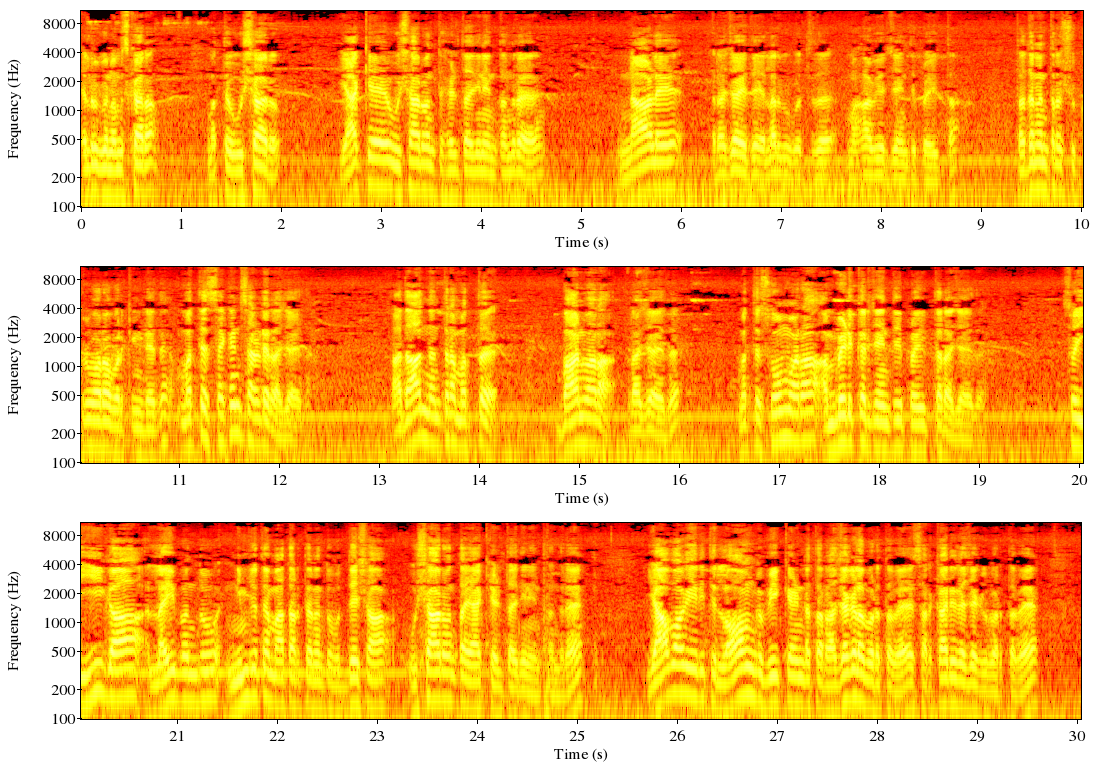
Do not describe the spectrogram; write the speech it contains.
ಎಲ್ರಿಗೂ ನಮಸ್ಕಾರ. ಮತ್ತೆ ಹುಷಾರು. ಯಾಕೆ ಹುಷಾರು ಅಂತ ಹೇಳ್ತಾ ಇದ್ದೀನಿ ಅಂತಂದ್ರೆ, ನಾಳೆ ರಜಾ ಇದೆ, ಎಲ್ಲರಿಗೂ ಗೊತ್ತಿದೆ, ಮಹಾವೀರ್ ಜಯಂತಿ ಪ್ರಯುಕ್ತ. ತದನಂತರ ಶುಕ್ರವಾರ ವರ್ಕಿಂಗ್ ಡೇ ಇದೆ, ಮತ್ತೆ ಸೆಕೆಂಡ್ ಸಾಟರ್ಡೆ ರಜಾ ಇದೆ. ಅದಾದ ನಂತರ ಮತ್ತೆ ಭಾನುವಾರ ರಜಾ ಇದೆ, ಮತ್ತೆ ಸೋಮವಾರ ಅಂಬೇಡ್ಕರ್ ಜಯಂತಿ ಪ್ರಯುಕ್ತ ರಜಾ ಇದೆ. ಸೊ ಈಗ ಲೈವ್ ಬಂದು ನಿಮ್ ಜೊತೆ ಮಾತಾಡ್ತಾ ಇರೋಂಥ ಉದ್ದೇಶ, ಹುಷಾರು ಅಂತ ಯಾಕೆ ಹೇಳ್ತಾ ಇದ್ದೀನಿ ಅಂತಂದ್ರೆ ಯಾವಾಗ ಈ ರೀತಿ ಲಾಂಗ್ ವೀಕೆಂಡ್ ಅಥವಾ ರಜೆಗಳು ಬರ್ತವೆ ಸರ್ಕಾರಿ ರಜೆಗಳು ಬರ್ತವೆ,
